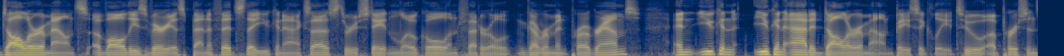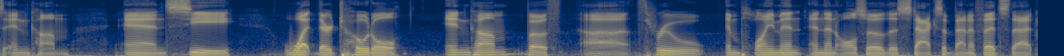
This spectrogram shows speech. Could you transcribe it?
dollar amounts of all these various benefits that you can access through state and local and federal government programs. And you can you can add a dollar amount basically to a person's income and see what their total income both uh, through employment and then also the stacks of benefits that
